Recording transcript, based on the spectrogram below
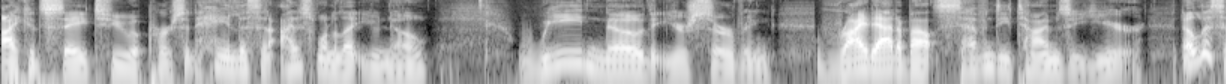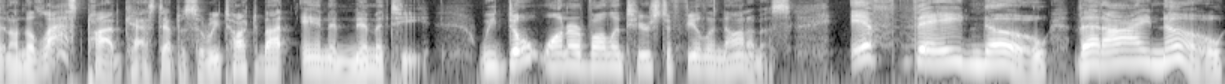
i could say to a person hey listen i just want to let you know we know that you're serving right at about 70 times a year now listen on the last podcast episode we talked about anonymity we don't want our volunteers to feel anonymous. If they know that I know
